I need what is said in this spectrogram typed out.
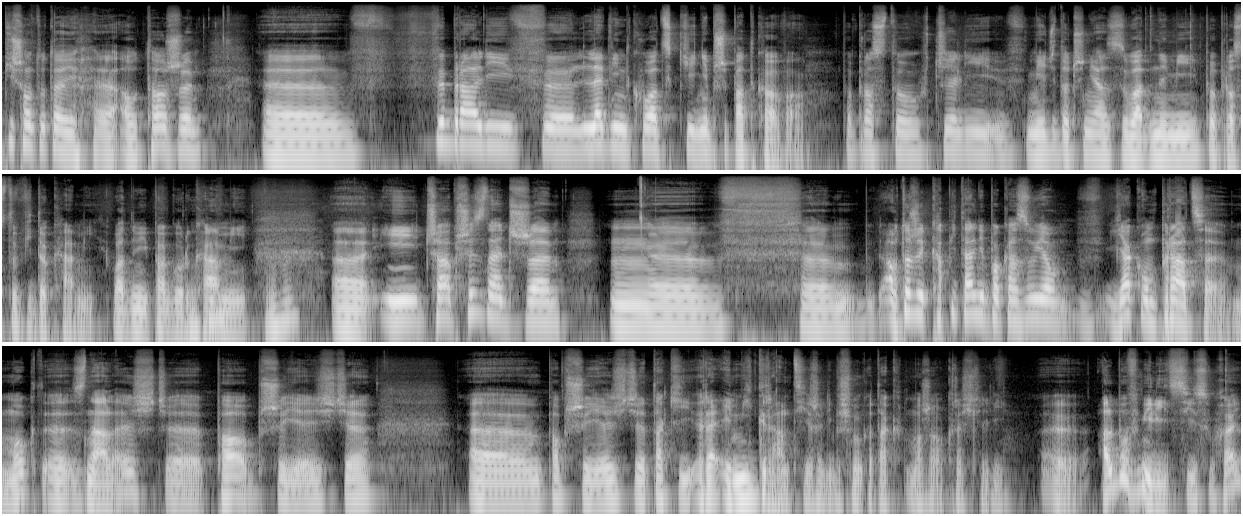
piszą tutaj autorzy, wybrali w Lewin Kłodzki nieprzypadkowo. Po prostu chcieli mieć do czynienia z ładnymi po prostu widokami, ładnymi pagórkami. Mhm, mhm. I trzeba przyznać, że mm, w autorzy kapitalnie pokazują, jaką pracę mógł e, znaleźć e, po przyjeździe, e, po przyjeździe taki reemigrant, jeżeli byśmy go tak może określili. Albo w milicji, słuchaj,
